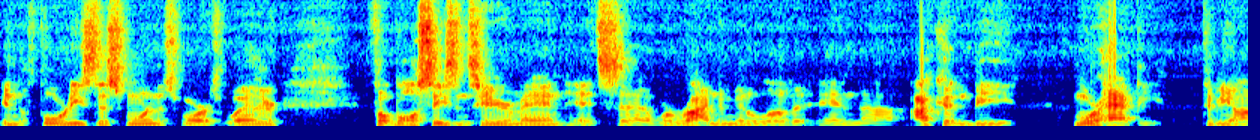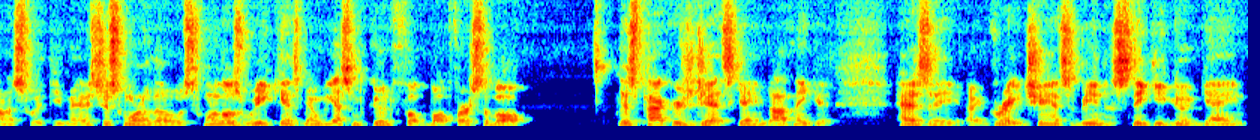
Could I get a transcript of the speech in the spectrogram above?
in the 40s this morning as far as weather football season's here, man. It's uh, we're right in the middle of it, and uh, I couldn't be more happy to be honest with you, man. It's just one of those one of those weekends, man. We got some good football. First of all, this Packers Jets game, I think it has a, a great chance of being a sneaky good game,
